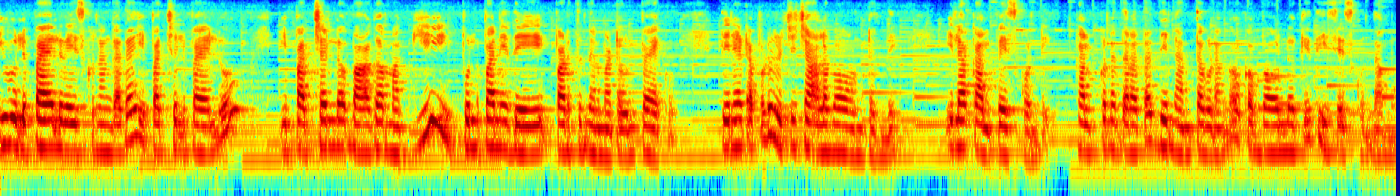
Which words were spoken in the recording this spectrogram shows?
ఈ ఉల్లిపాయలు వేసుకున్నాం కదా ఈ పచ్చి ఉల్లిపాయలు. ఈ పచ్చళ్ళలో బాగా మగ్గి పులుపు అనేది పడుతుంది అనమాట ఉల్లిపాయకు. తినేటప్పుడు రుచి చాలా బాగుంటుంది. ఇలా కలిపేసుకోండి. కలుపుకున్న తర్వాత దీన్ని అంతా కూడా ఒక బౌల్లోకి తీసేసుకుందాము.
